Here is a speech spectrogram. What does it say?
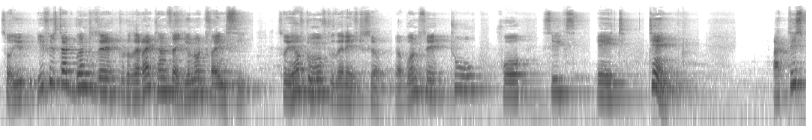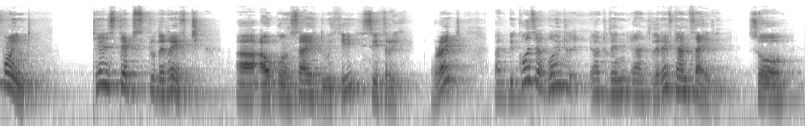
So you, if you start going to the, to the right hand side, you'll not find C. So you have to move to the left. So you're going to say 2, 4, 6, 8, 10. At this point, 10 steps to the left uh, I'll coincide with the C3. Alright? But because you're going to the, uh, to the, uh, to the left hand side, so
